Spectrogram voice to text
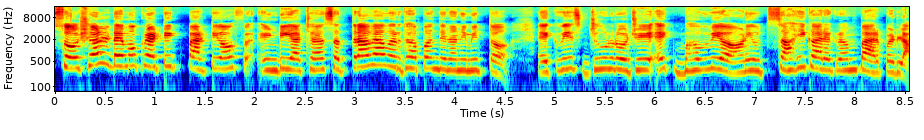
सोशल डेमोक्रॅटिक पार्टी ऑफ इंडियाच्या सतराव्या वर्धापन दिनानिमित्त एकवीस जून रोजी एक भव्य आणि उत्साही कार्यक्रम पार पडला.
